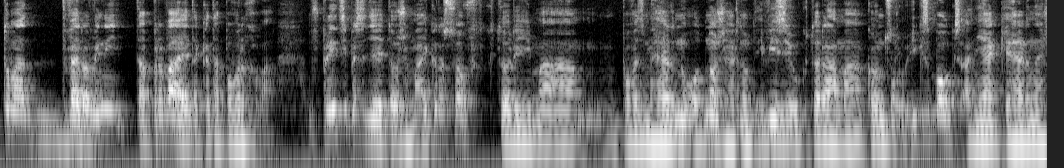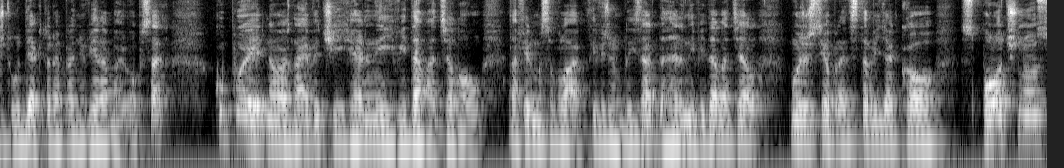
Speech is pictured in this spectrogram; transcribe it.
To má dve roviny. Tá prvá je taká tá povrchová v princípe sa deje to, že Microsoft, ktorý má povedzme hernú odnož, hernú divíziu, ktorá má konzolu Xbox a nejaké herné štúdia, ktoré pre ňu vyrábajú obsah, kupuje jedného z najväčších herných vydavateľov. Tá firma sa volá Activision Blizzard herný vydavateľ môžeš si ho predstaviť ako spoločnosť,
